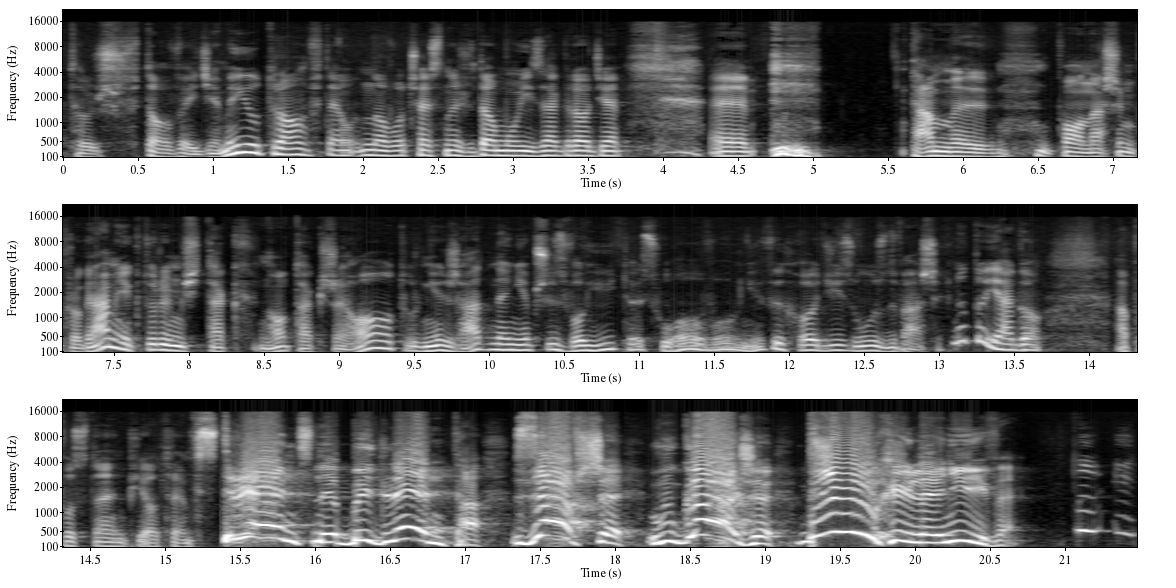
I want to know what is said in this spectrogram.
to już w to wejdziemy jutro, w tę nowoczesność w domu i zagrodzie. Tam y, po naszym programie którymś tak, no tak, że o, tu niech żadne nieprzyzwoite słowo nie wychodzi z ust waszych. No to ja go apostołem Piotrem, wstrętne bydlęta, zawsze łgarze, brzuchy leniwe. No i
